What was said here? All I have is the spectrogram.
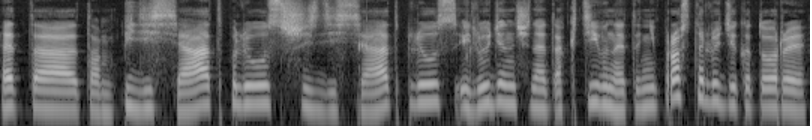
это там 50 плюс, 60 плюс, и люди начинают активно. Это не просто люди, которые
